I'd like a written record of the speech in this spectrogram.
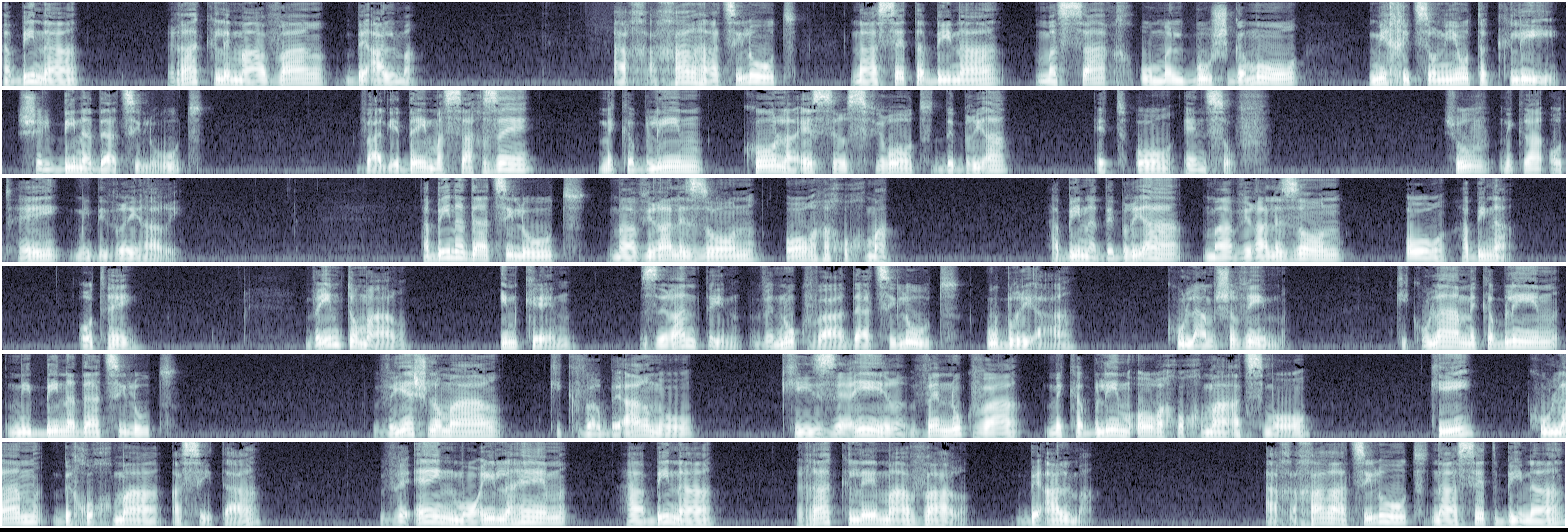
הבינה רק למעבר בעלמא. אך אחר האצילות נעשית הבינה מסך ומלבוש גמור מחיצוניות הכלי של בינה דאצילות, ועל ידי מסך זה מקבלים כל העשר ספירות דבריאה את אור אין סוף. שוב נקרא אות ה' מדברי הארי. הבינה דאצילות מעבירה לזון אור החוכמה. הבינה דבריאה מעבירה לזון אור הבינה. אות ה'. ואם תאמר, אם כן, זרנפין ונוקבה דאצילות ובריאה, כולם שווים, כי כולם מקבלים מבינה דאצילות. ויש לומר, כי כבר ביארנו, כי זעיר ונוקבה מקבלים אור החוכמה עצמו, כי כולם בחוכמה עשית, ואין מועיל להם הבינה רק למעבר, בעלמא. אך אחר האצילות נעשית בינה,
